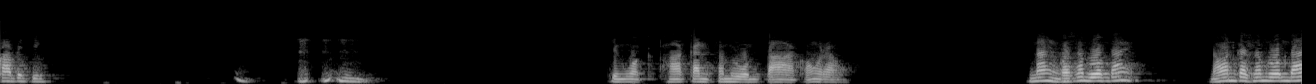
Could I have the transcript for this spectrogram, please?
ความเป็นจริงจึงว่าพากันสำรวมตาของเรา นั่งก็สำรวมได้ นอนก็สำรวมได้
